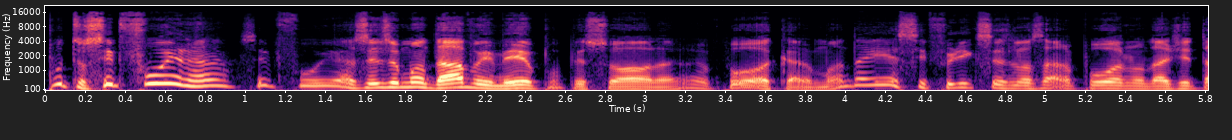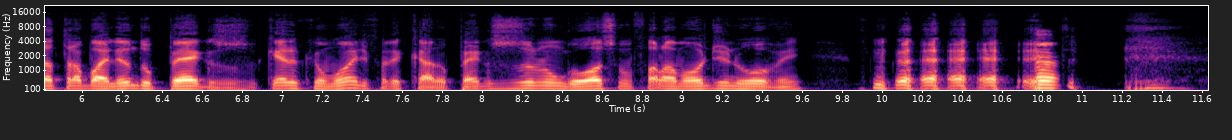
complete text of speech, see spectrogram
Puta, eu sempre fui, né? Sempre fui. Às vezes eu mandava um e-mail pro pessoal, né? Pô, cara, manda aí esse free que vocês lançaram. Pô, não dá, a gente tá trabalhando o Pegasus. Quero que eu mande? Falei, cara, o Pegasus eu não gosto, vou falar mal de novo, hein?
